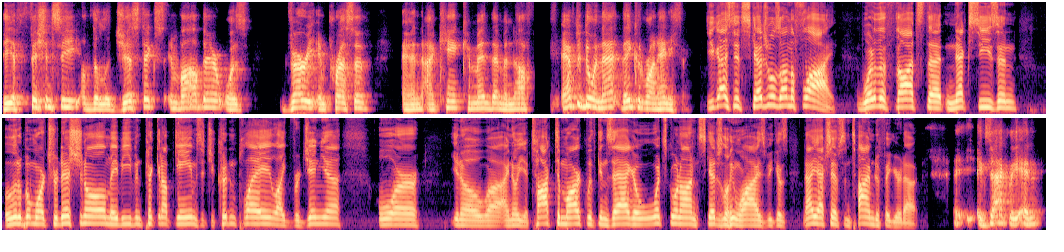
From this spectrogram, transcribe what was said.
the efficiency of the logistics involved there was very impressive. And I can't commend them enough. After doing that, they could run anything. You guys did schedules on the fly. What are the thoughts that next season, a little bit more traditional, maybe even picking up games that you couldn't play, like Virginia, or you know, uh, I know you talked to Mark with Gonzaga. What's going on scheduling wise? Because now you actually have some time to figure it out. Exactly, and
